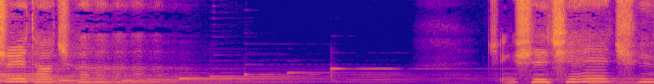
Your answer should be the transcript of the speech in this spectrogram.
知道这竟是结局。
